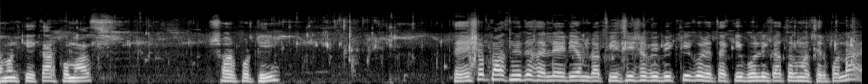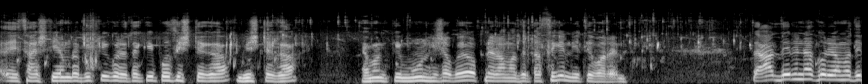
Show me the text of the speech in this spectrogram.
এমনকি কার্পো মাছ, সরপটি তো এইসব মাছ নিতে চাইলে এটি আমরা পিস হিসেবে বিক্রি করে থাকি, বলি কাতল মাছের পোনা। এই সাইজটি আমরা বিক্রি করে থাকি পঁচিশ টাকা, বিশ টাকা, এমনকি মন হিসাবেও আপনারা আমাদের কাছ থেকে নিতে পারেন। তা আর দেরি না করে আমাদের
